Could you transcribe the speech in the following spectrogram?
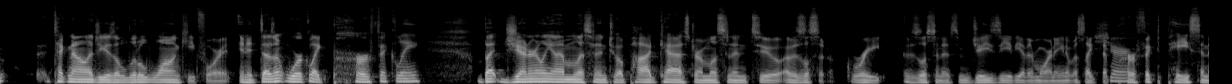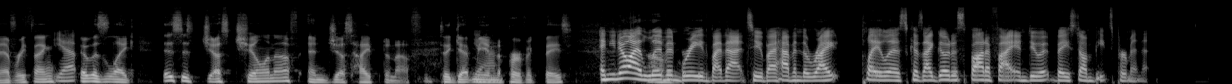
technology is a little wonky for it, and it doesn't work like perfectly. But generally, I'm listening to a podcast or I'm listening to. I was listening to great. I was listening to some Jay Z the other morning, and it was like the perfect pace and everything. yeah It was like this is just chill enough and just hyped enough to get me Yeah. in the perfect pace. And you know I live Um, and breathe by that too, by having the right playlist because I go to Spotify and do it based on beats per minute.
